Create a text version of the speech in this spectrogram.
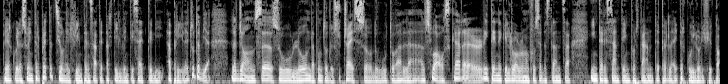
per quella sua interpretazione. Il film, pensate, partì il 27 di aprile. Tuttavia, la Jones, sull'onda appunto del successo dovuto al, al suo Oscar, ritenne che il ruolo non fosse abbastanza interessante e importante per lei, per cui lo rifiutò.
